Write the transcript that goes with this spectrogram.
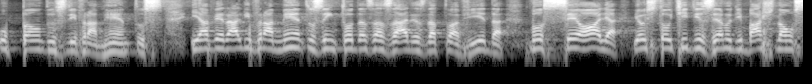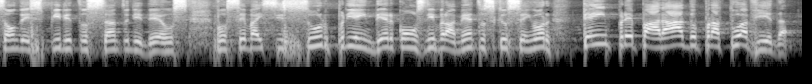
o pão dos livramentos, e haverá livramentos em todas as áreas da tua vida. Você, olha, eu estou te dizendo, debaixo da unção do Espírito Santo de Deus, você vai se surpreender com os livramentos que o Senhor tem preparado para a tua vida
